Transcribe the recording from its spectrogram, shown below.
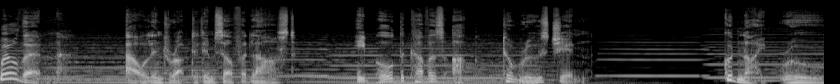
Well then, Owl interrupted himself at last. He pulled the covers up to Roo's chin. Good night, Roo.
